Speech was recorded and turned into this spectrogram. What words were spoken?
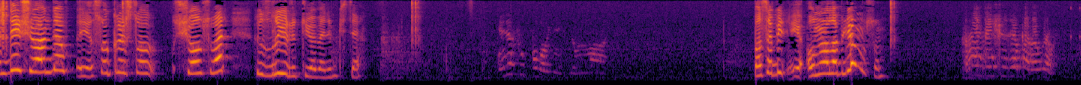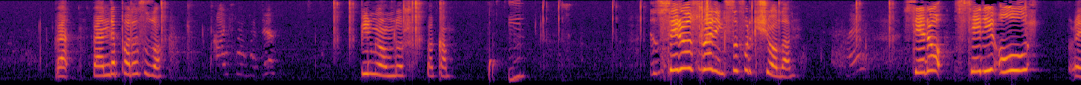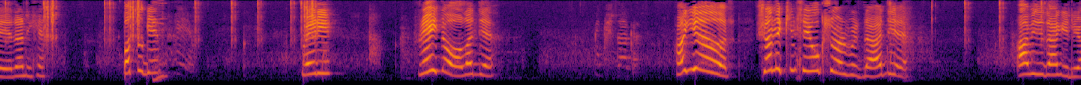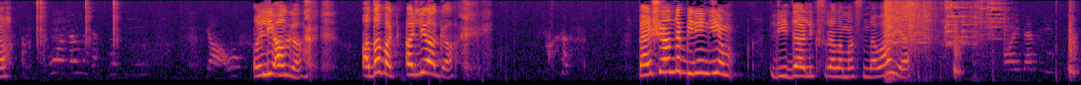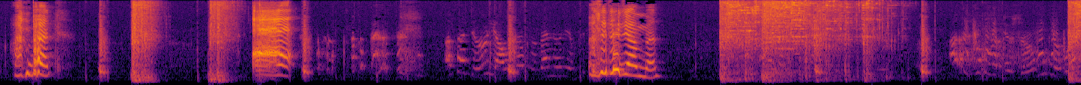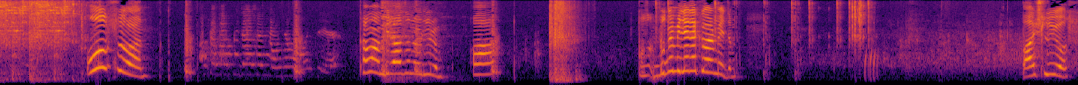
Bende şu anda e, soccer so- shoes var. Hızlı yürütüyor benimkisi. Basabil e, onu alabiliyor musun? Hemen 500 yapar alırım. Ben bende parasız o. Bilmiyorum dur bakalım. Serious Running sıfır kişi olan. Ne? Sero, seri Oğuz e, Running. Battle Game. Ready. Ready ol hadi. Hayır. Şu anda kimse yok serverda hadi. Abi bir daha geliyor. Ali Aga. Ada bak Ali Aga. Ben şu anda birinciyim liderlik sıralamasında var ya. Ay ben bileyim. ben. Ee, Asaca öyle ya. Uğraşma ben Öldüreceğim ben. Olsun. Tamam birazdan ölürüm. Aa. Bu- Bunu bilerek ölmedim. Başlıyoruz.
